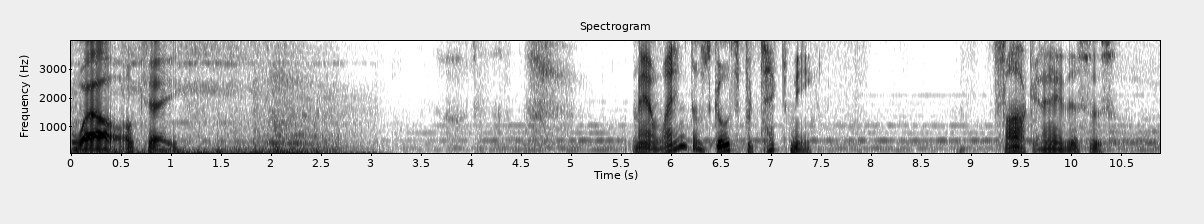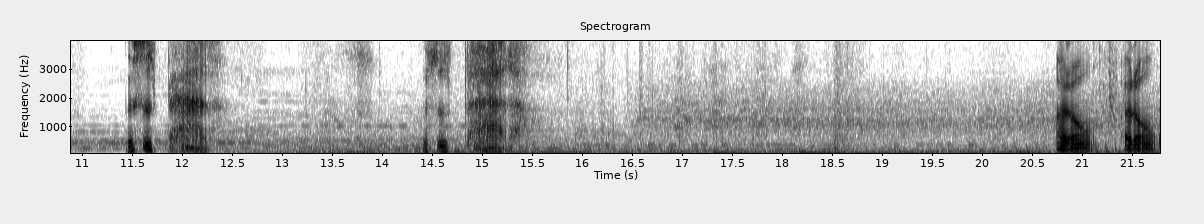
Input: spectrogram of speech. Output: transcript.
Wow, okay. Man, why didn't those goats protect me? Fucking hey, this is... This is bad. This is bad. I don't, I don't,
